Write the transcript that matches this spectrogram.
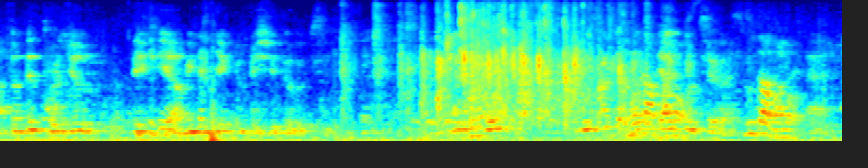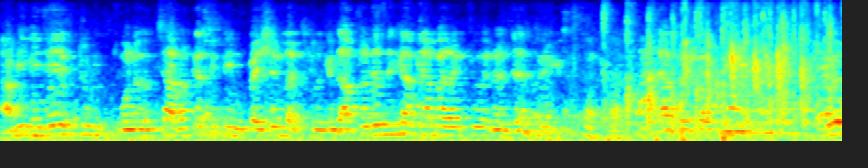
আপনাদের ধৈর্য দেখে আমি নিজে একটু বিস্মিত আমি নিজে একটু মনে হচ্ছে আমার কাছে একটু ইম্প্রেশন লাগছিল, কিন্তু আপনাদের দিকে আমি আবার একটু এনার্জাইজ হয়ে গেছি। তারপরে ঠিক হয়ে গেছে। এবার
